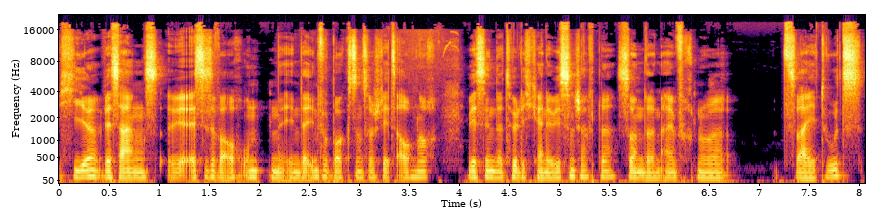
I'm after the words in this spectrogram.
hier, wir sagen es, es ist aber auch unten in der Infobox und so steht es auch noch. Wir sind natürlich keine Wissenschaftler, sondern einfach nur zwei Dudes.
